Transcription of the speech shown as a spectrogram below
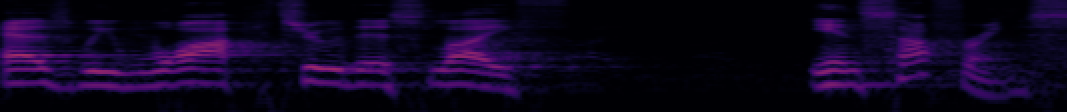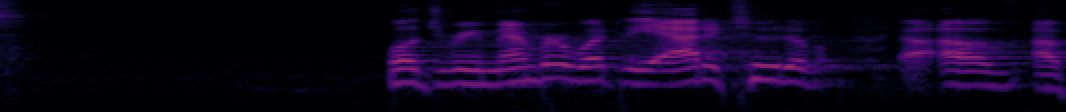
as we walk through this life in sufferings? Well, do you remember what the attitude of, of, of,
